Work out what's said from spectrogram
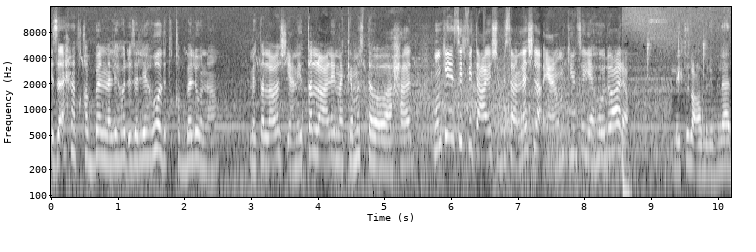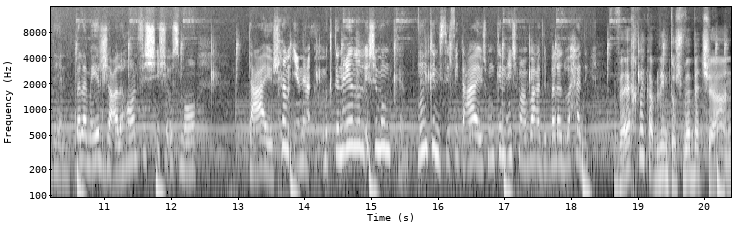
إذا إحنا تقبلنا اليهود إذا اليهود تقبلونا ما يطلعوش يعني يطلعوا علينا كمستوى واحد ممكن يصير في تعايش بسان ليش لا يعني ممكن يصير يهود وعرب اللي طلعوا من بلادهم بلا ما يرجعوا لهون فيش إشي اسمه تعايش احنا يعني مقتنعين انه الاشي ممكن ممكن يصير في تعايش ممكن نعيش مع بعض ببلد وحده ואיך מקבלים תושבי בית שאן,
